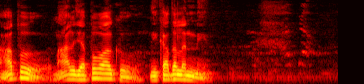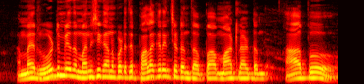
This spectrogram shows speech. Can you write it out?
ఆపు. నాకు చెప్పవాకు నీ కథలన్నీ. అమ్మాయి రోడ్డు మీద మనిషి కనపడితే పలకరించడం తప్ప మాట్లాడడం ఆపు.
